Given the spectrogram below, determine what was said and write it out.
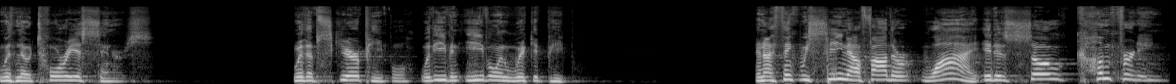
with notorious sinners, with obscure people, with even evil and wicked people. And I think we see now, Father, why it is so comforting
